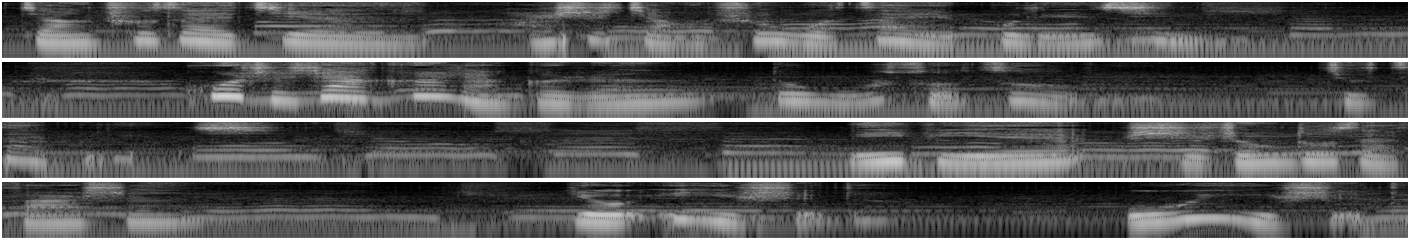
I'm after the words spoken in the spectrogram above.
讲出再见，还是讲出我再也不联系你，或者压根两个人都无所作为，就再不联系。离别始终都在发生，有意识的，无意识的，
